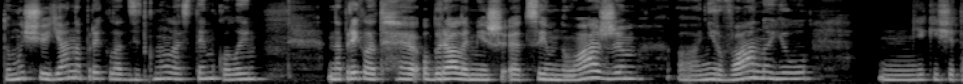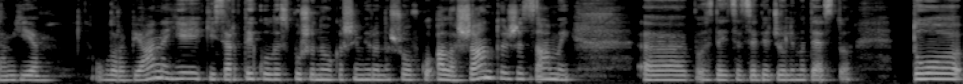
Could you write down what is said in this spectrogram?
Тому що я, наприклад, зіткнулася з тим, коли, наприклад, е, обирала між е, цим нуажем, е, нірваною, Які ще там є? У Лоропіана є якісь артикули з пушеного кашеміру на шовку, Алашан той же самий, здається, це Біджолі Модесто. То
